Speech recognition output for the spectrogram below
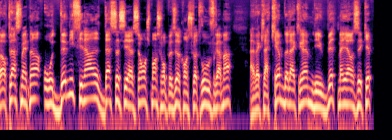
Alors, place maintenant aux demi-finales d'association. Je pense qu'on peut dire qu'on se retrouve vraiment avec la crème de la crème, les huit meilleures équipes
